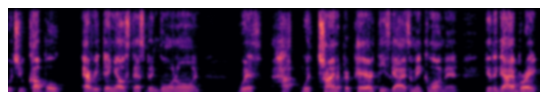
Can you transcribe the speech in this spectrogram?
But you couple everything else that's been going on with how with trying to prepare these guys. I mean, come on, man, give the guy a break.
